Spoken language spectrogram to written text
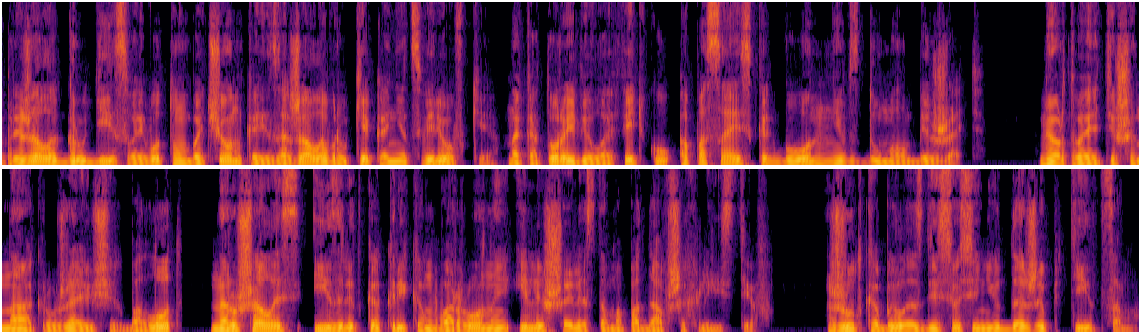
прижала к груди своего тумбочонка и зажала в руке конец веревки, на которой вела Федьку, опасаясь, как бы он не вздумал бежать. Мертвая тишина окружающих болот нарушалась изредка криком вороны или шелестом опадавших листьев. Жутко было здесь осенью даже птицам,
